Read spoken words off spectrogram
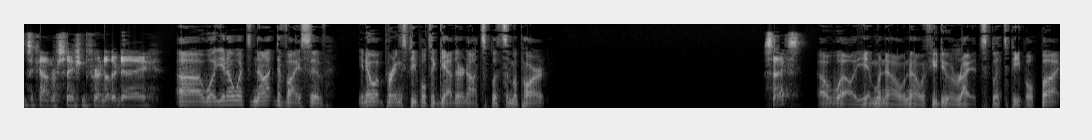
It's a conversation for another day. Uh, well, you know what's not divisive? You know what brings people together, not splits them apart? Sex? Oh well, yeah, well, no, no. If you do it right, it splits people. But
